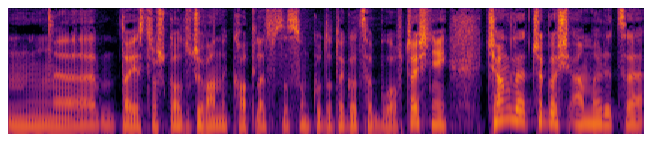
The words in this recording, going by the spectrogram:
mm, to jest troszkę odgrzewany kotlet w stosunku do tego, co było wcześniej. Ciągle czegoś o Ameryce,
